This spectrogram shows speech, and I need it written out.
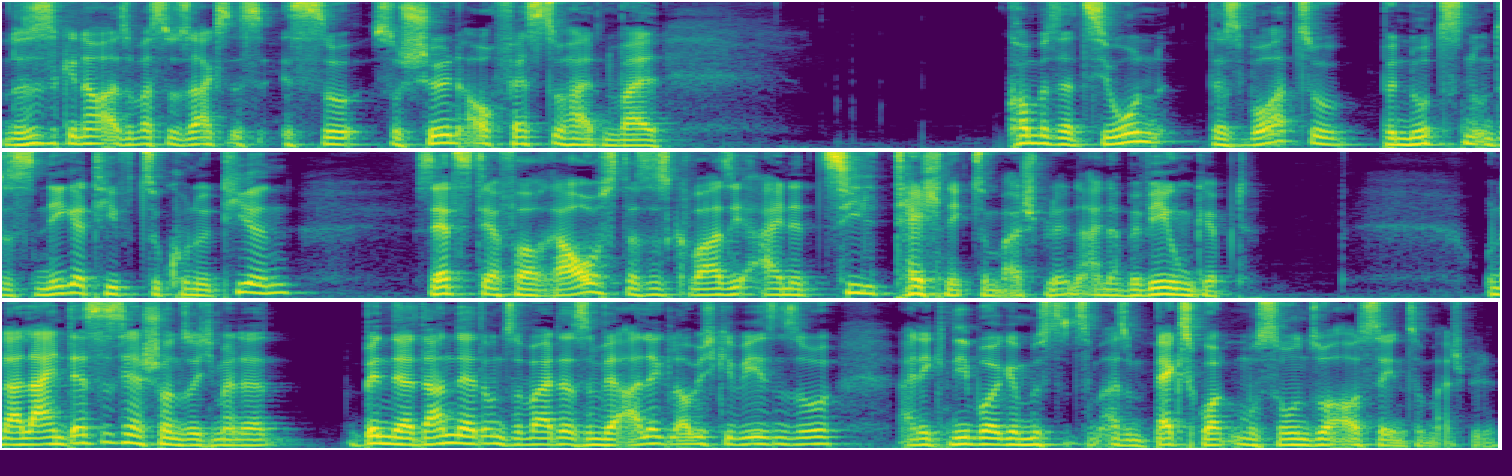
Und das ist genau, also was du sagst, ist, ist so, so schön auch festzuhalten, weil Kompensation, das Wort zu benutzen und es negativ zu konnotieren, setzt ja voraus, dass es quasi eine Zieltechnik zum Beispiel in einer Bewegung gibt. Und allein das ist ja schon so, ich meine, bin der done und so weiter, sind wir alle, glaube ich, gewesen so. Eine Kniebeuge müsste zum, also ein Backsquat muss so und so aussehen zum Beispiel.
